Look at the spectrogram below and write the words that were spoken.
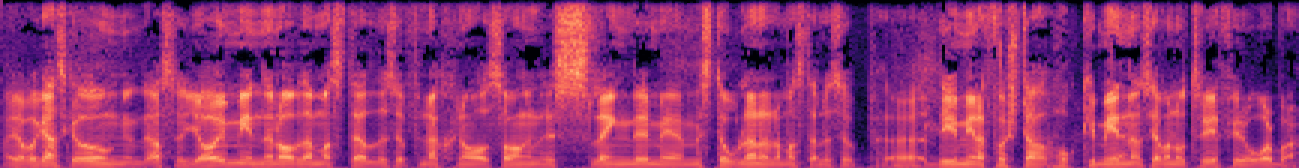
Jag var ganska ung, alltså jag har ju minnen av när man ställdes upp för nationalsången, det slängde med, med stolarna när man ställdes upp. Eh, det är ju mina första hockeyminnen, så jag var nog 3-4 år bara.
